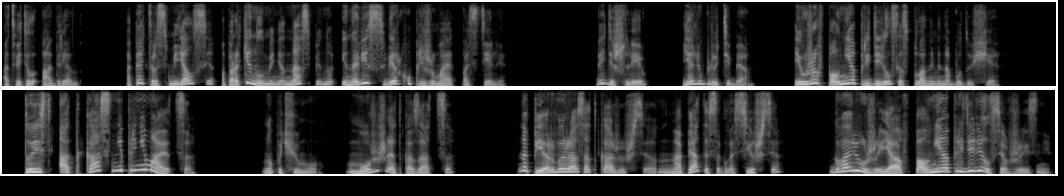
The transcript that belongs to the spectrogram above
ответил Адриан. Опять рассмеялся, опрокинул меня на спину и навис сверху, прижимая к постели. Видишь ли, я люблю тебя и уже вполне определился с планами на будущее. То есть отказ не принимается? Ну почему? Можешь и отказаться. На первый раз откажешься, на пятый согласишься. Говорю же, я вполне определился в жизни.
